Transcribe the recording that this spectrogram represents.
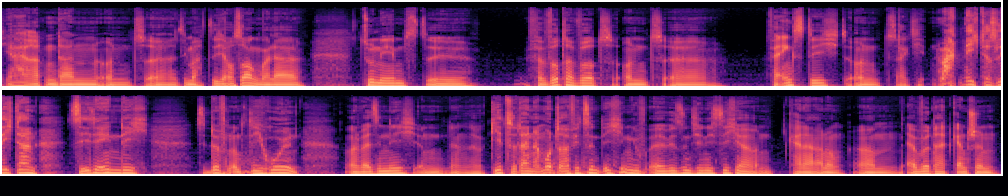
Die heiraten dann und äh, sie macht sich auch Sorgen, weil er zunehmend äh, verwirrter wird und äh, verängstigt und sagt, macht nicht das Licht an, sie sehen dich, sie dürfen uns nicht holen. Und weiß ich nicht. Und dann so, geh zu deiner Mutter, wir sind, nicht äh, wir sind hier nicht sicher. Und keine Ahnung. Ähm, er wird halt ganz schön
